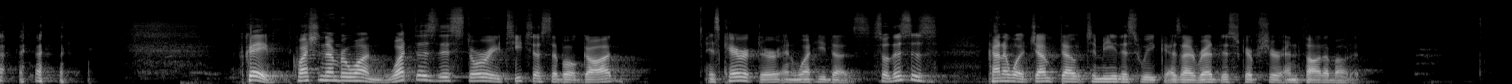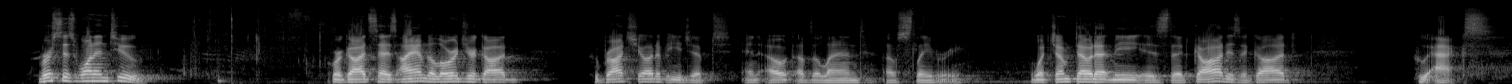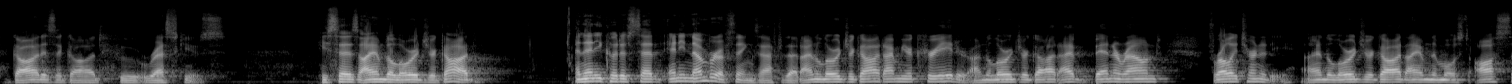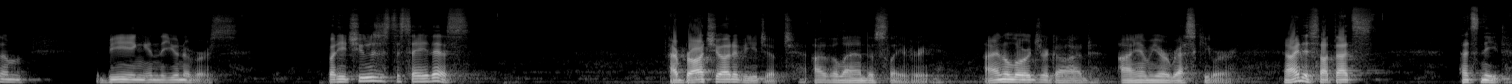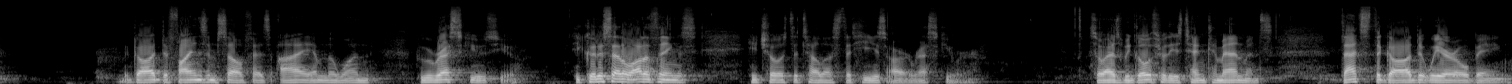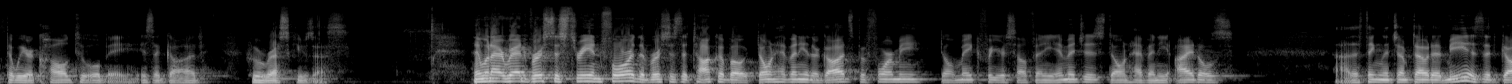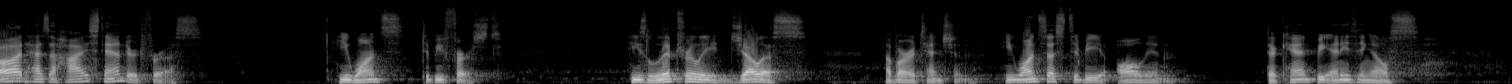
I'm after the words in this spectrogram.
Okay, question number one What does this story teach us about God, his character, and what he does? So, this is kind of what jumped out to me this week as I read this scripture and thought about it. Verses 1 and 2, where God says, I am the Lord your God who brought you out of Egypt and out of the land of slavery. What jumped out at me is that God is a God who acts. God is a God who rescues. He says, I am the Lord your God. And then he could have said any number of things after that. I'm the Lord your God. I'm your creator. I'm the Lord your God. I've been around for all eternity. I am the Lord your God. I am the most awesome being in the universe. But he chooses to say this I brought you out of Egypt, out of the land of slavery. I am the Lord your God. I am your rescuer. And I just thought that's that's neat. God defines himself as I am the one who rescues you. He could have said a lot of things. He chose to tell us that he is our rescuer. So as we go through these Ten Commandments, that's the God that we are obeying, that we are called to obey, is a God who rescues us. Then, when I read verses 3 and 4, the verses that talk about don't have any other gods before me, don't make for yourself any images, don't have any idols, uh, the thing that jumped out at me is that God has a high standard for us. He wants to be first. He's literally jealous of our attention. He wants us to be all in. There can't be anything else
